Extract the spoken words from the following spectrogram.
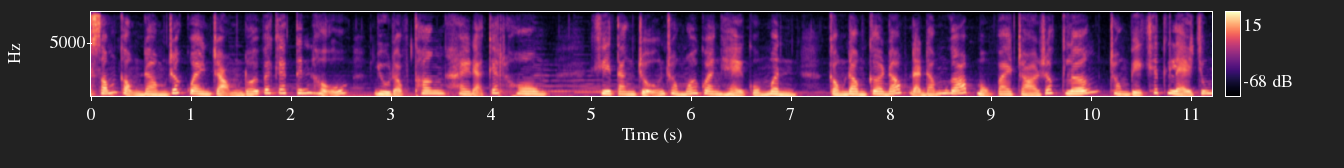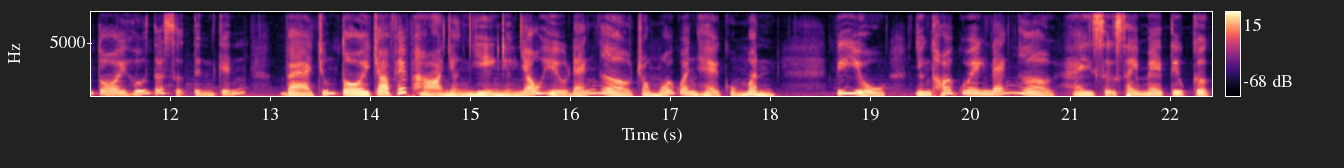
sống cộng đồng rất quan trọng đối với các tín hữu dù độc thân hay đã kết hôn. Khi tăng trưởng trong mối quan hệ của mình cộng đồng cơ đốc đã đóng góp một vai trò rất lớn trong việc khích lệ chúng tôi hướng tới sự tin kính và chúng tôi cho phép họ nhận diện những dấu hiệu đáng ngờ trong mối quan hệ của mình ví dụ, những thói quen đáng ngờ hay sự say mê tiêu cực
